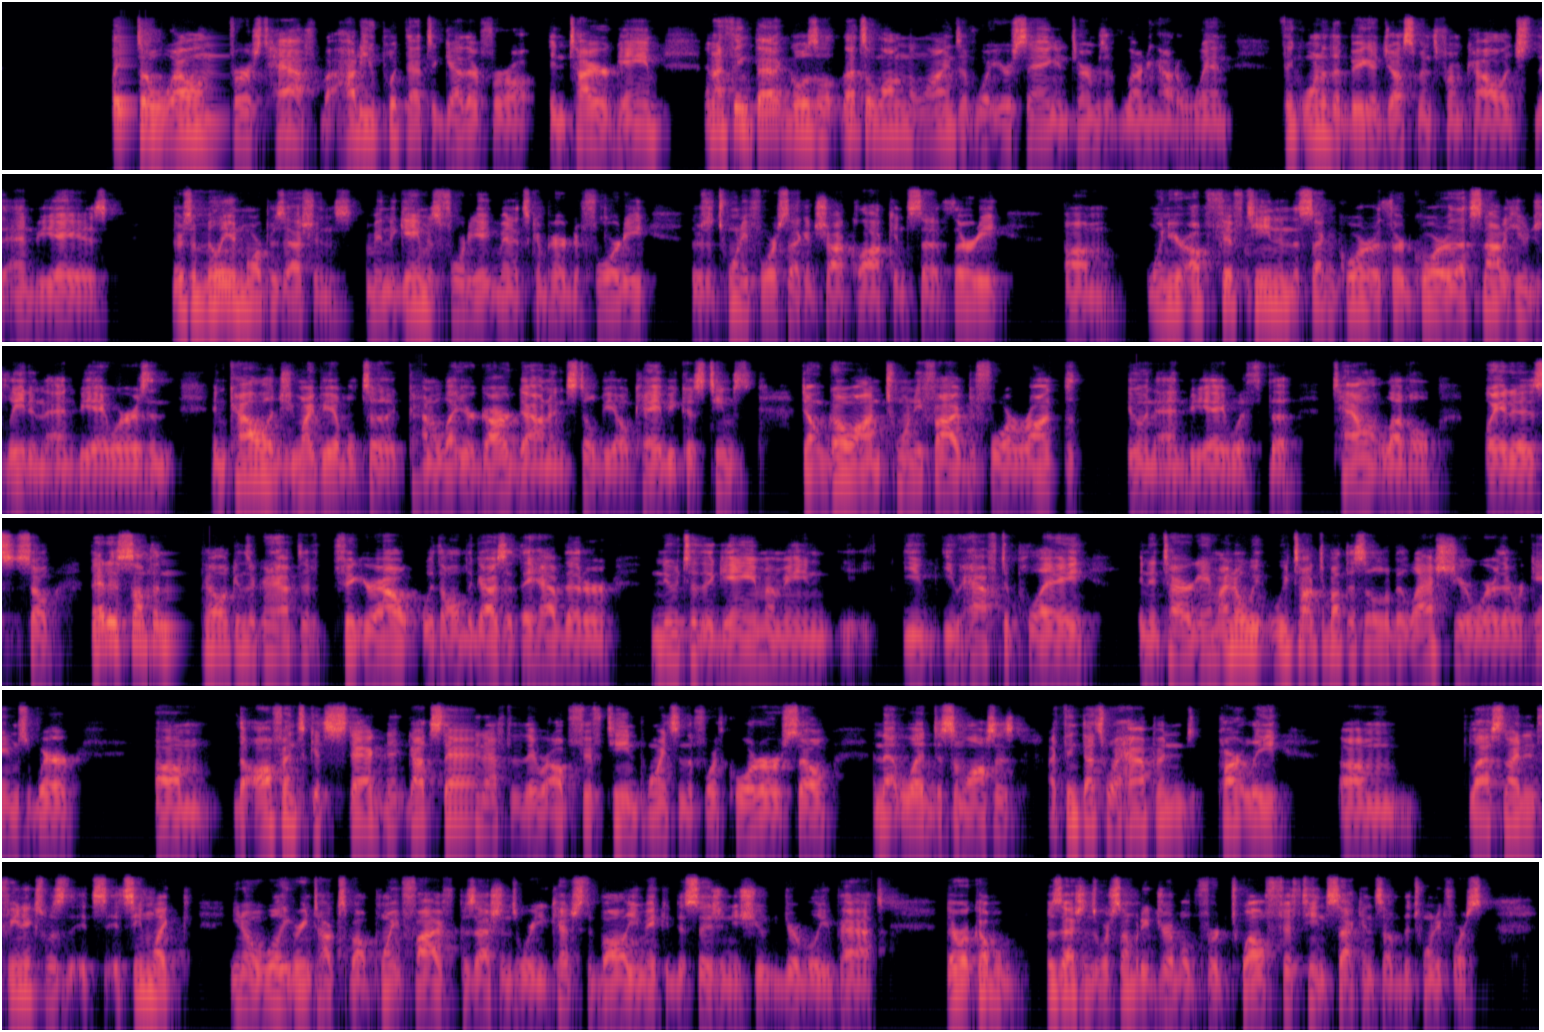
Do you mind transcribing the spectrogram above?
played so well in the first half, but how do you put that together for an entire game? And I think that goes that's along the lines of what you're saying in terms of learning how to win. I think one of the big adjustments from college to the NBA is there's a million more possessions. I mean, the game is 48 minutes compared to 40. There's a 24 second shot clock instead of 30. Um, when you're up 15 in the second quarter or third quarter, that's not a huge lead in the NBA. Whereas in, in college, you might be able to kind of let your guard down and still be okay because teams don't go on 25 to four runs doing the NBA with the talent level way it is. So that is something Pelicans are going to have to figure out with all the guys that they have that are new to the game. I mean, you you have to play an entire game. I know we, we talked about this a little bit last year where there were games where um, the offense gets stagnant, got stagnant after they were up 15 points in the fourth quarter or so, and that led to some losses. I think that's what happened partly um, last night in Phoenix. Was it's it seemed like you know Willie Green talks about 0.5 possessions where you catch the ball, you make a decision, you shoot, you dribble, you pass there were a couple possessions where somebody dribbled for 12, 15 seconds of the 24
